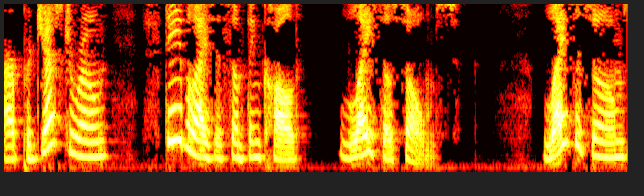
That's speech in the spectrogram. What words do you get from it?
our progesterone stabilizes something called lysosomes. Lysosomes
